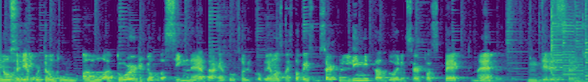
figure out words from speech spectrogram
não seria, portanto, um anulador, digamos assim, né, da resolução de problemas, mas talvez um certo limitador em certo aspecto, né? Interessante.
